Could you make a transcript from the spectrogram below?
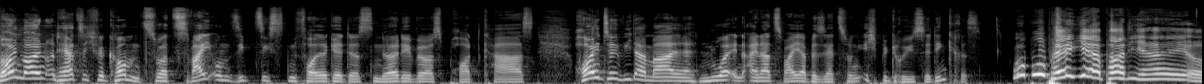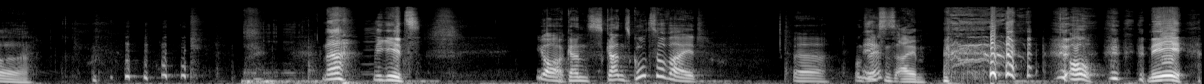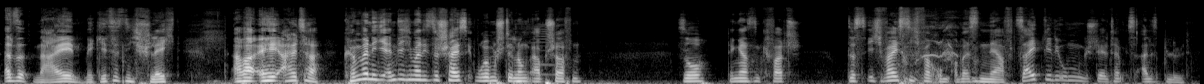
Moin Moin und herzlich willkommen zur 72. Folge des Nerdiverse Podcast. Heute wieder mal nur in einer Zweierbesetzung. Ich begrüße den Chris. Wupp, wupp, hey, yeah, Party, hey. Oh. Na, wie geht's? Ja, ganz, ganz gut soweit. Äh, und Wenigstens einem. oh. Nee, also, nein, mir geht's jetzt nicht schlecht. Aber ey, Alter, können wir nicht endlich mal diese scheiß Uhrumstellung abschaffen? So, den ganzen Quatsch. Das, ich weiß nicht warum, aber es nervt. Seit wir die umgestellt haben, ist alles blöd.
